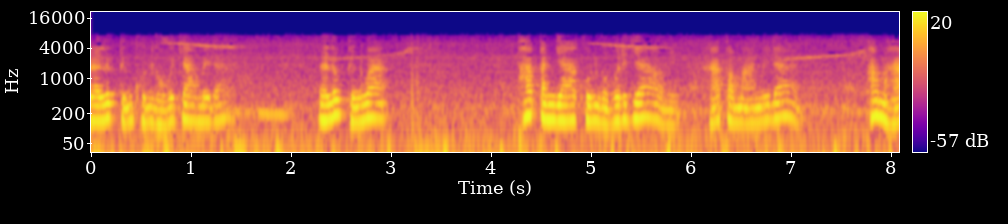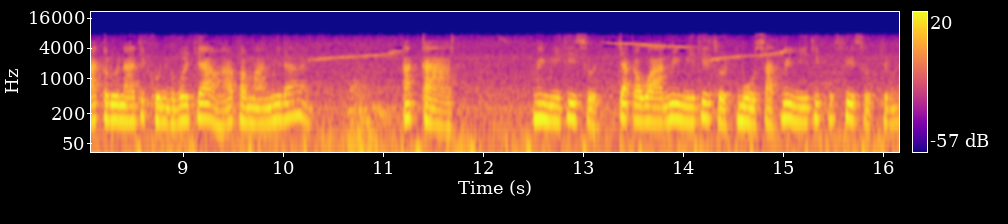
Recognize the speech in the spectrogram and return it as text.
เราลึกถึงคุณของพระเจ้าไม่ได้เราลึกถึงว่าพระปัญญาคุณของพระเจ้าเนี่ยหาประมาณไม่ได้ พระมหากรุณาธิคุณของพระเจ้าหาประมาณไม่ได้ อากาศไม่มีที่สุด จักรวาลไม่มีที่สุด หมู่สัตว์ไม่มีที่ที่สุดใช่ไหม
